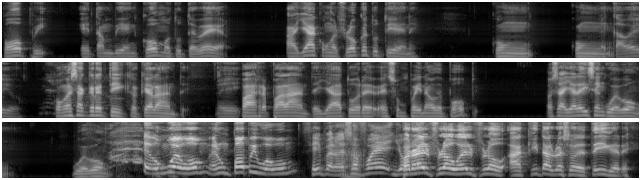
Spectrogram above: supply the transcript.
Poppy es también como tú te veas. Allá, con el flow que tú tienes, con, con, El cabello. con esa cretica que adelante, Sí. para adelante, ya tú eres es un peinado de Poppy. O sea, ya le dicen huevón. Huevón. Un huevón, era un pop y huevón. Sí, pero eso fue. Yo, pero el flow, el flow. Aquí tal vez eso de tigre.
